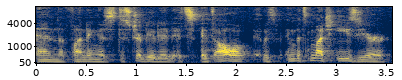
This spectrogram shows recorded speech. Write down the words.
and the funding is distributed. It's it's all it was, it's much easier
